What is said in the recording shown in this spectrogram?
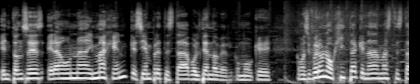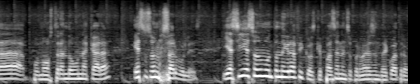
Entonces era una imagen que siempre te está volteando a ver, como que como si fuera una hojita que nada más te está pues, mostrando una cara. Esos son los árboles. Y así son un montón de gráficos que pasan en Super Mario 64.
